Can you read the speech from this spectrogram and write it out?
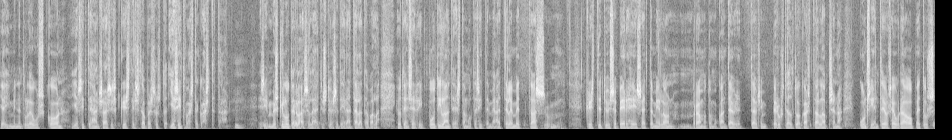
ja ihminen tulee uskoon ja sitten hän saa siis kristillistä opetusta ja sitten vasta kastetaan. Mm. Esimerkiksi myöskin luterilaisessa lähetystyössä tehdään tällä tavalla, joten se riippuu tilanteesta, mutta sitten me ajattelemme taas mm, kristityissä perheissä, että meillä on raamatun mukaan täysin, täysin perusteltua kastaa lapsena, kun siihen teo seuraa opetus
